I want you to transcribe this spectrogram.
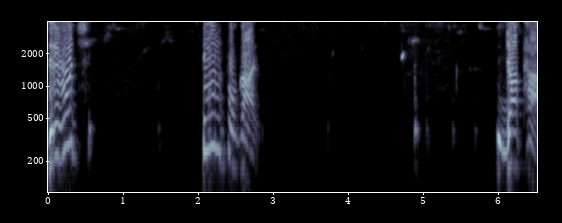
ত্রিভুজ তিন প্রকার। যথা।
